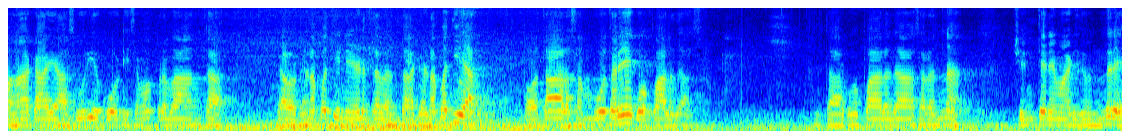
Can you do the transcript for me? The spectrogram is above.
ಮಹಾಕಾಯ, ಸೂರ್ಯಕೋಟಿ, ಸಮಪ್ರಭಾ ಅಂತ ಯಾವ ಗಣಪತಿನ ಹೇಳ್ತೇವೆ ಅಂತ ಗಣಪತಿಯ ಅವತಾರ ಸಂಬೋಧನೆ ಗೋಪಾಲದಾಸರು. ಅಂಥ ಗೋಪಾಲದಾಸರನ್ನು ಚಿಂತನೆ ಮಾಡಿದು ಅಂದರೆ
